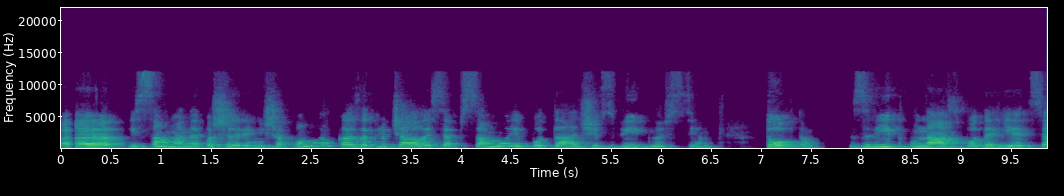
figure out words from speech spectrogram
Е, і саме найпоширеніша помилка заключалася в самої подачі звітності. Тобто, звіт у нас подається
